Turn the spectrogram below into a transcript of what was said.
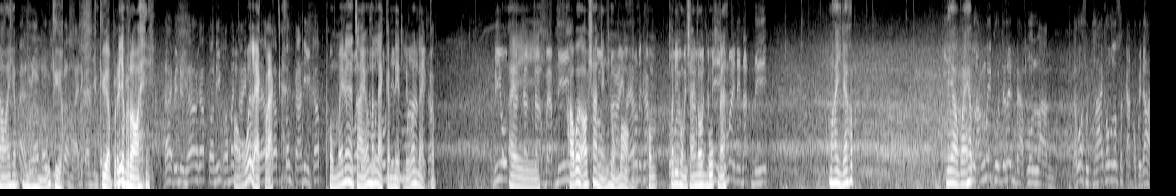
ร้อยครับแม่ดูแล้วอืเขามเกือบกระหายในการยิงเกือบเรียบร้อยได้ไปหนึ่ง แล้วนะครับตอนนี้ความมั่นใจโอ้ยแหลกมาแหลกครับต้องการอีกครับผมไม่แน่ใจว่ามันแหลกกับเน็ตหรือว่าแหลกกับมีโอกาสไอ้จะๆแบบนี้ power option อย่างที่ผมบอกครับผมพอดีผมใช้โน้ตบุ๊กนะว่าจมีหรือไม่ในนัดนี้มาอีกแล้วครับเรียกไปครับหลังไม่ควรจะเล่นแบบลนลานแต่ว่าสุดท้ายเขาก็สกัดออกไปได้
